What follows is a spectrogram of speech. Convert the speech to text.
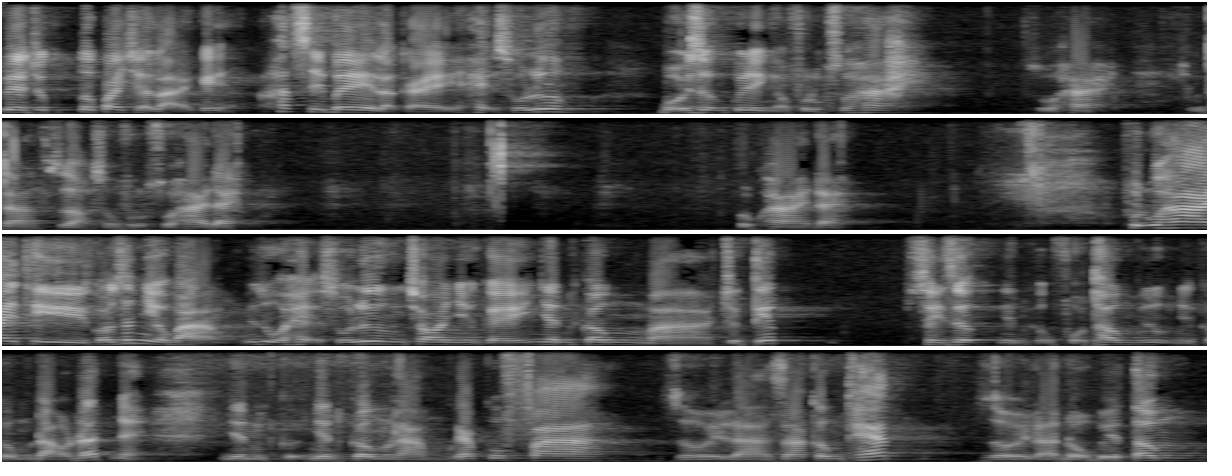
Bây giờ chúng tôi quay trở lại cái HCB là cái hệ số lương, bổ dựng quy định ở phụ lục số 2 số 2 chúng ta dở xuống phụ lục số 2 đây phụ lục 2 đây. Phụ lục 2 thì có rất nhiều bảng, ví dụ hệ số lương cho những cái nhân công mà trực tiếp xây dựng, nhân công phổ thông, ví dụ nhân công đào đất này, nhân nhân công làm ghép cốt pha, rồi là gia công thép, rồi là đổ bê tông,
